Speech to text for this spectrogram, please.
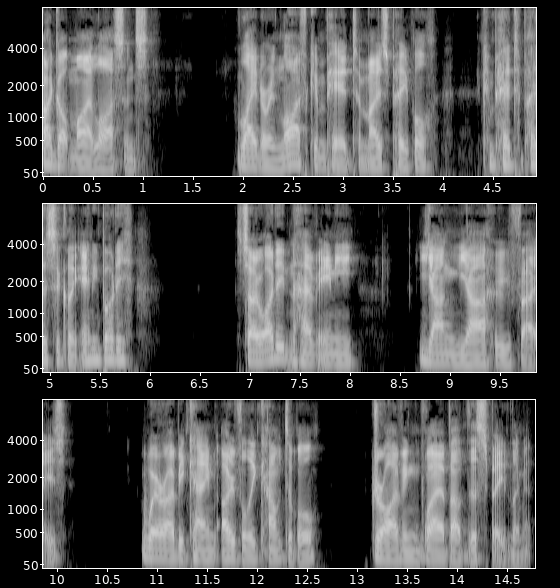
I got my license later in life compared to most people, compared to basically anybody. So I didn't have any young Yahoo phase where I became overly comfortable driving way above the speed limit.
